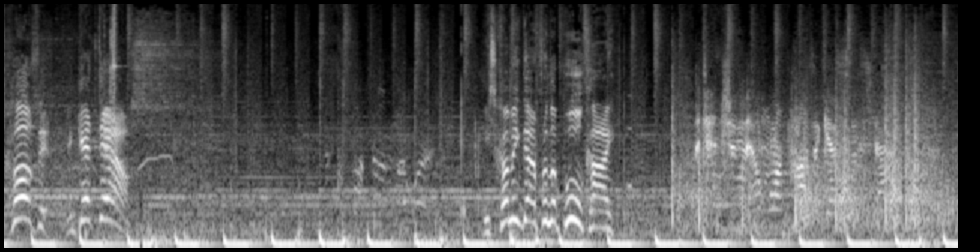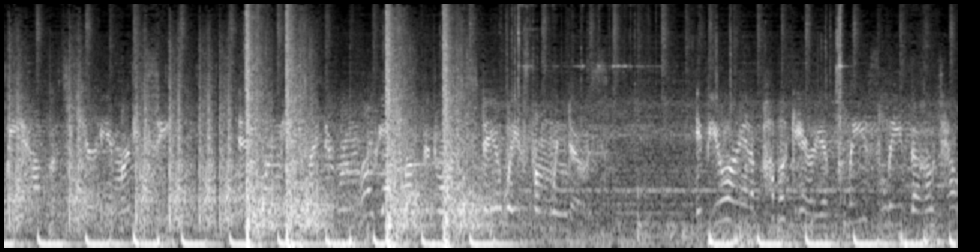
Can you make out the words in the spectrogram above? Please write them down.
Close it and get down! He's coming down from the pool, Khai! Attention Elmore Plaza guests and staff. We have a security emergency. Anyone inside the room, please lock the doors and stay away from windows. If you are in a public area, please leave the hotel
